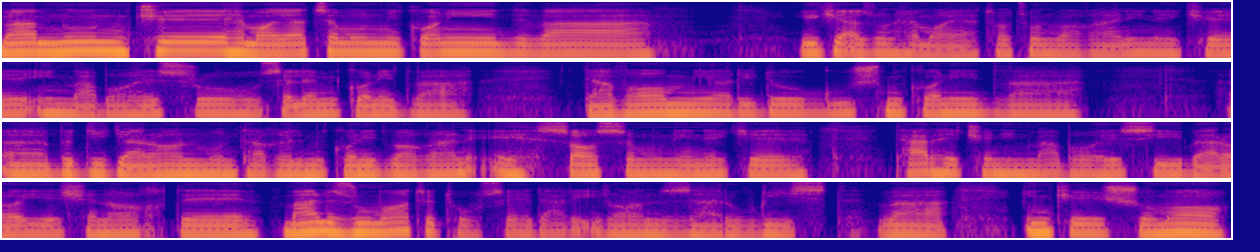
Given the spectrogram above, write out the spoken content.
ممنون که حمایتمون می‌کنید و یکی از اون حمایتاتون واقعا اینه که این مباحث رو حوصله می‌کنید و دوام میارید و گوش می‌کنید و به دیگران منتقل می‌کنید. واقعا احساسمون اینه که طرح چنین مباحثی برای شناخت ملزومات توسعه در ایران ضروری است و اینکه شما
